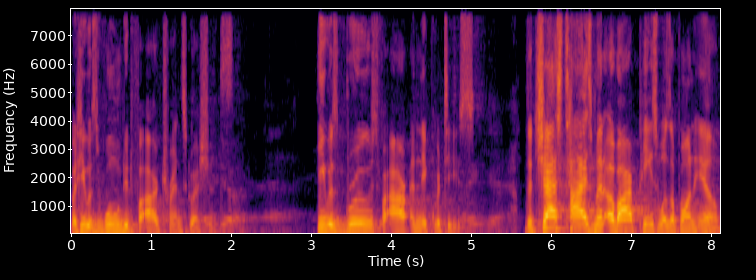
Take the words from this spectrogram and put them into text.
But he was wounded for our transgressions, he was bruised for our iniquities. The chastisement of our peace was upon him,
